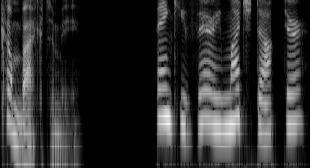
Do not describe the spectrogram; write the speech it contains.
come back to me. Thank you very much, doctor.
